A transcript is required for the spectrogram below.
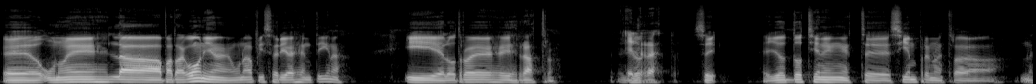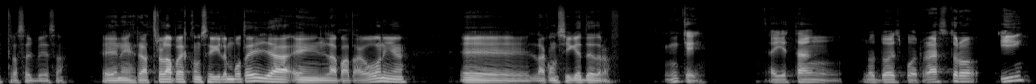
Eh, uno es la Patagonia, una pizzería argentina, y el otro es el Rastro. El Ellos- rastro. Sí, ellos dos tienen este, siempre nuestra, nuestra cerveza. En el Rastro la puedes conseguir en botella, en la Patagonia eh, la consigues de draft. Ok. Ahí están los dos spots, rastro y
